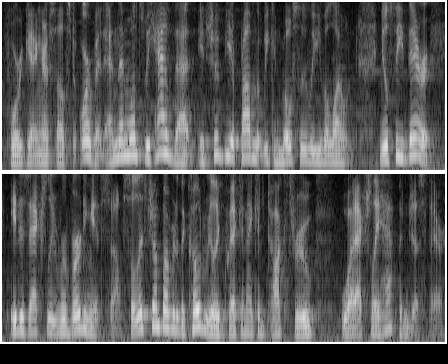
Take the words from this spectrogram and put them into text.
for getting ourselves to orbit. And then once we have that, it should be a problem that we can mostly leave alone. You'll see there, it is actually reverting itself. So let's jump over to the code really quick and I can talk through what actually happened just there.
